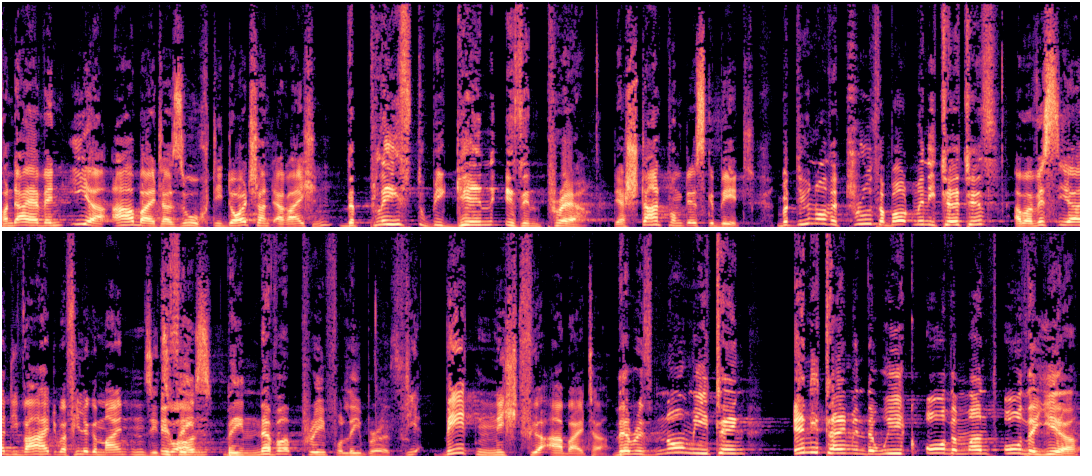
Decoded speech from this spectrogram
Von daher, wenn ihr Arbeiter sucht, die Deutschland erreichen, the place to begin is in prayer. Der Startpunkt ist Gebet. But do you know the truth about many churches? Aber wisst ihr, die Wahrheit über viele Gemeinden sieht so they, aus, they never pray for laborers. die beten nicht für Arbeiter. There is no meeting anytime in the week or the month or the year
